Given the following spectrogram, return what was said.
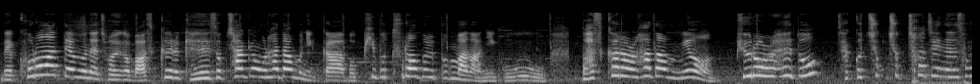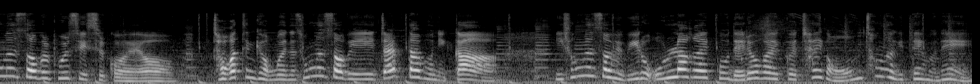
네, 코로나 때문에 저희가 마스크를 계속 착용을 하다 보니까 뭐 피부 트러블 뿐만 아니고 마스카라를 하다 보면 뷰러를 해도 자꾸 축축 처지는 속눈썹을 볼 수 있을 거예요. 저 같은 경우에는 속눈썹이 짧다 보니까 이 속눈썹이 위로 올라가 있고 내려가 있고의 차이가 엄청나기 때문에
